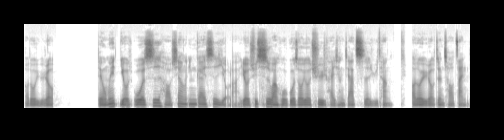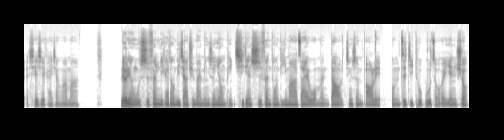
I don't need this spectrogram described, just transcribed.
好多鱼肉。对，我们有，我是好像应该是有啦，有去吃完火锅之后又去凯翔家吃了鱼汤，好多鱼肉，真的超赞的，谢谢凯翔妈妈。六点五十分离开同梯家去买民生用品。七点十分，同梯妈载我们到精神堡垒，我们自己徒步走回燕秀。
